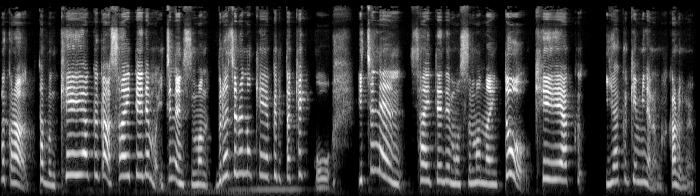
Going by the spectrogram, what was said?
だから多分契約が最低でも1年住まブラジルの契約で言ったら結構1年最低でも住まないと契約違約金みたいなのがかかるのよ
